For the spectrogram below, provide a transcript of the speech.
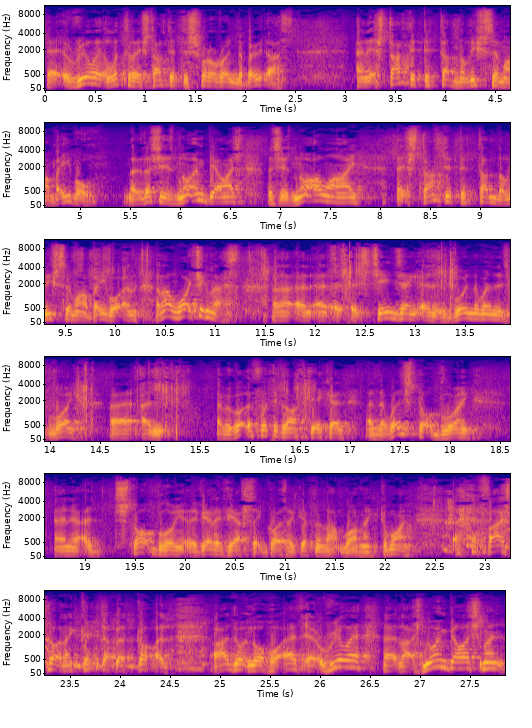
it really, literally started to swirl around about us. And it started to turn the leaves in my Bible. Now, this is not embellished, this is not a lie. It started to turn the leaves in my Bible, and, and I'm watching this, uh, and, and, it's changing, and it's blowing, the wind is blowing, uh, and, and we got the photograph taken, and the wind stopped blowing, and it stopped blowing at the very verse that God had given me that morning. Come on. if that's not an encounter with God, I don't know what is. It really, uh, that's no embellishment.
